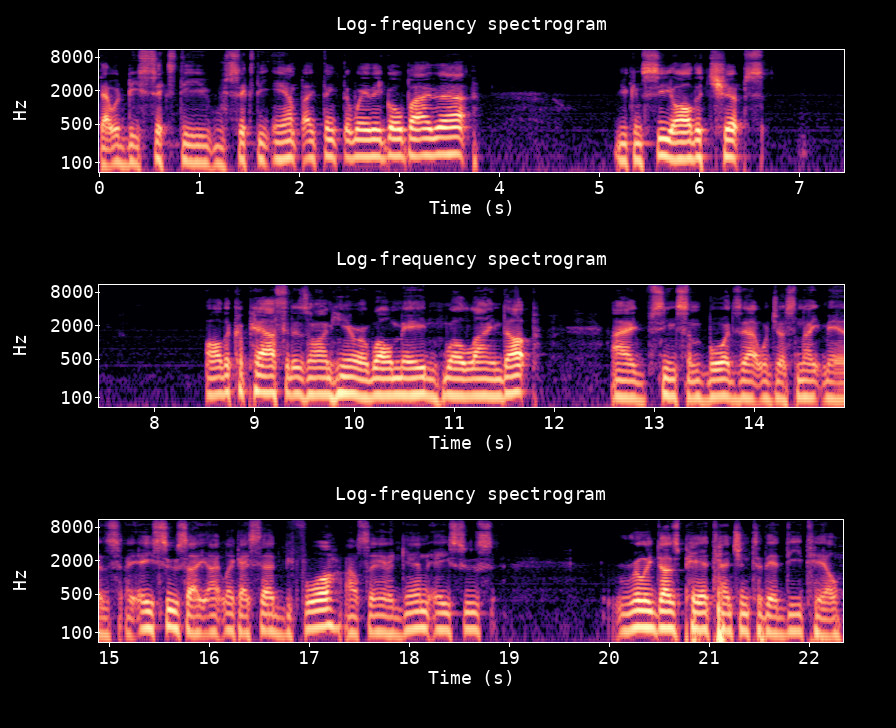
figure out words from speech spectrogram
That would be 60, 60 amp, I think the way they go by that. You can see all the chips, all the capacitors on here are well made, well lined up. I've seen some boards that were just nightmares. Asus, I, I like I said before, I'll say it again, Asus really does pay attention to their detail.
